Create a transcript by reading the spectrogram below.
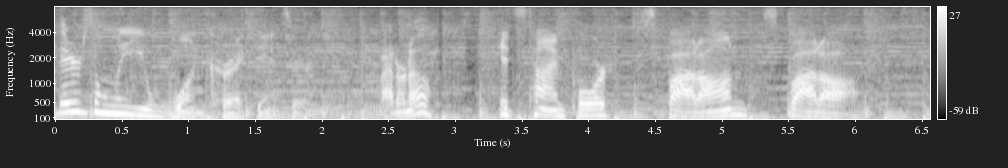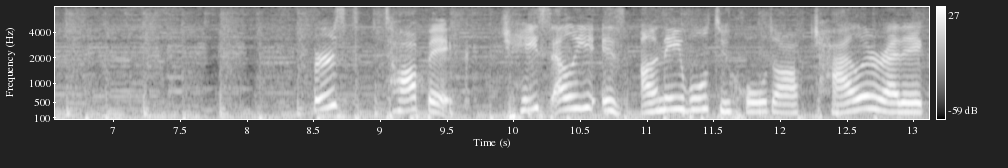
there's only one correct answer. I don't know. It's time for spot on, spot off. First topic Chase Elliott is unable to hold off Tyler Reddick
